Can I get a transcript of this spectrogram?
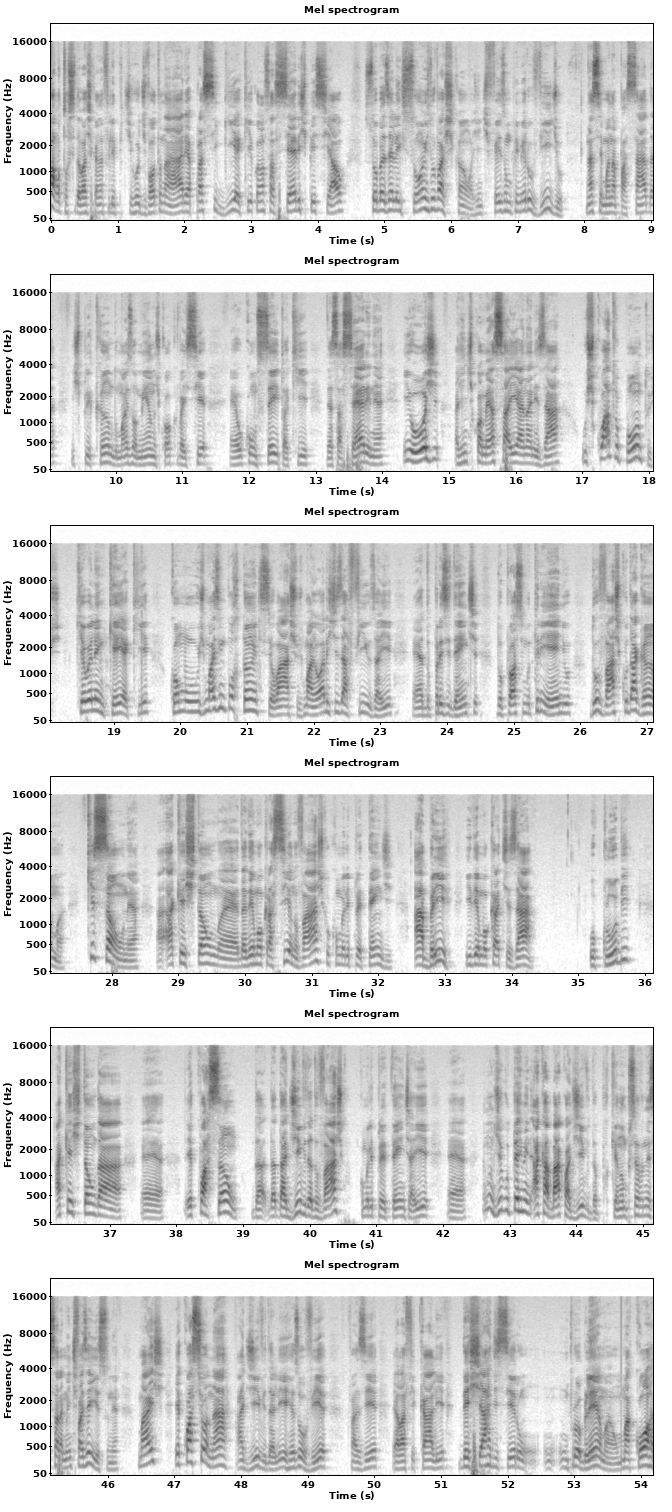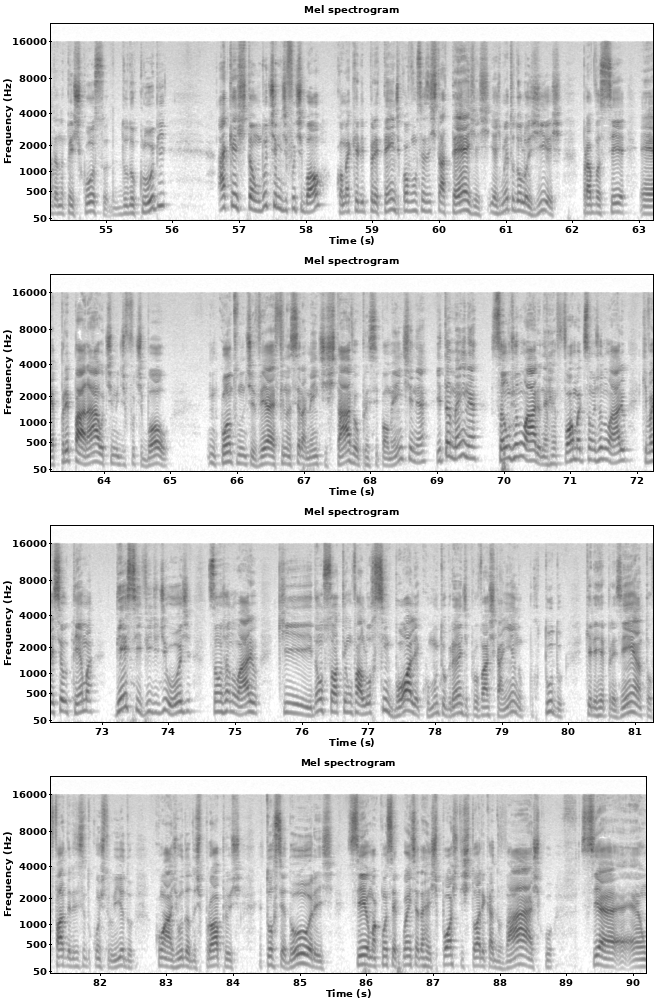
Fala, torcida vascaína, Felipe Tirro de volta na área para seguir aqui com a nossa série especial sobre as eleições do Vascão. A gente fez um primeiro vídeo na semana passada explicando mais ou menos qual que vai ser é, o conceito aqui dessa série, né? E hoje a gente começa aí a analisar os quatro pontos que eu elenquei aqui como os mais importantes, eu acho, os maiores desafios aí é, do presidente do próximo triênio do Vasco da Gama, que são, né? A questão é, da democracia no Vasco, como ele pretende abrir e democratizar o clube, a questão da é, equação da, da, da, dívida do Vasco, como ele pretende aí, é, eu não digo terminar, acabar com a dívida, porque não precisa necessariamente fazer isso, né? Mas equacionar a dívida ali, resolver, fazer ela ficar ali, deixar de ser um, um, um problema, uma corda no pescoço do, do clube a questão do time de futebol, como é que ele pretende, quais vão ser as estratégias e as metodologias para você é, preparar o time de futebol enquanto não tiver financeiramente estável, principalmente, né? E também, né, São Januário, né? Reforma de São Januário, que vai ser o tema desse vídeo de hoje. São Januário que não só tem um valor simbólico muito grande para o Vascaíno, por tudo que ele representa, o fato de ele ter sido construído com a ajuda dos próprios torcedores, ser uma consequência da resposta histórica do Vasco, ser é, é um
